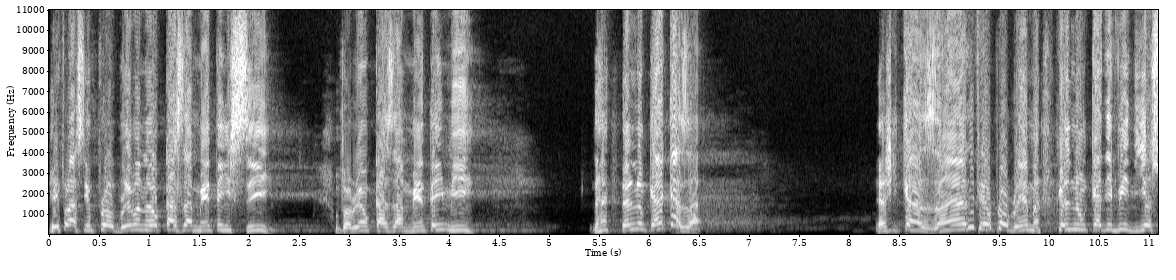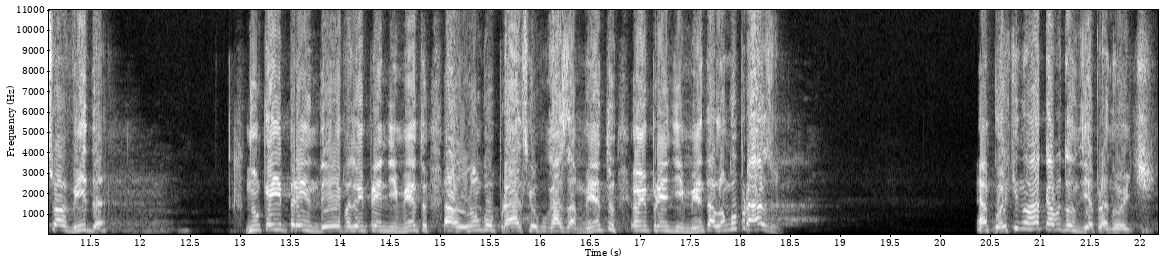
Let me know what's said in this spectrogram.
E ele fala assim: o problema não é o casamento em si, o problema é o casamento em mim. Né? Ele não quer casar. Eu acho que casar é o problema, porque ele não quer dividir a sua vida. Não quer empreender, fazer um empreendimento a longo prazo, que o casamento é um empreendimento a longo prazo. É uma coisa que não acaba de um dia para a noite.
